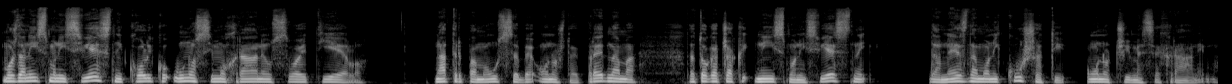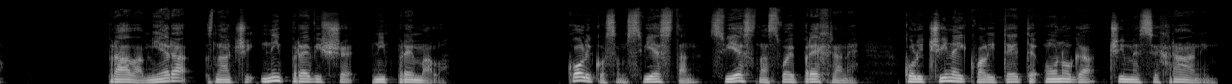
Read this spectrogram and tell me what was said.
možda nismo ni svjesni koliko unosimo hrane u svoje tijelo. Natrpamo u sebe ono što je pred nama, da toga čak nismo ni svjesni, da ne znamo ni kušati ono čime se hranimo. Prava mjera znači ni previše, ni premalo. Koliko sam svjestan, svjesna svoje prehrane, količine i kvalitete onoga čime se hranim.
